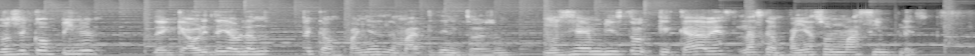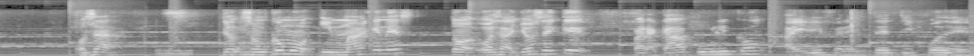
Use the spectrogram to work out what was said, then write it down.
No sé qué opinen de que ahorita ya hablando de campañas de marketing y todo eso, no sé si han visto que cada vez las campañas son más simples. O sea, son como imágenes. No, o sea, yo sé que para cada público hay diferente tipo de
